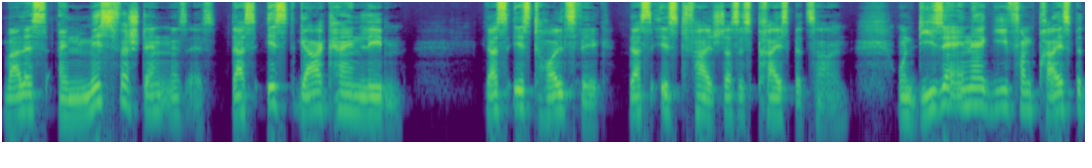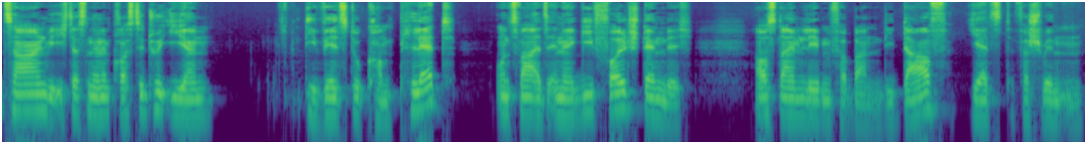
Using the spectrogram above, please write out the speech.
weil es ein Missverständnis ist. Das ist gar kein Leben. Das ist Holzweg. Das ist falsch, das ist Preisbezahlen. Und diese Energie von Preisbezahlen, wie ich das nenne, Prostituieren, die willst du komplett und zwar als Energie vollständig aus deinem Leben verbannen. Die darf jetzt verschwinden.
